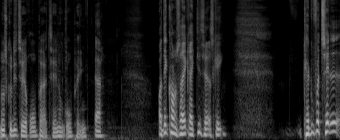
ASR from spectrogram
Nu skulle de til Europa og tjene nogle gode penge. Ja. Og det kom så ikke rigtigt til at ske. Kan du fortælle,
